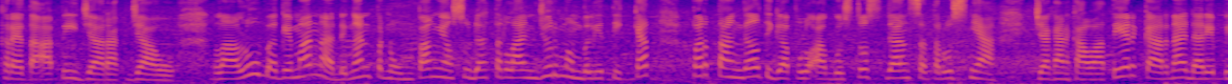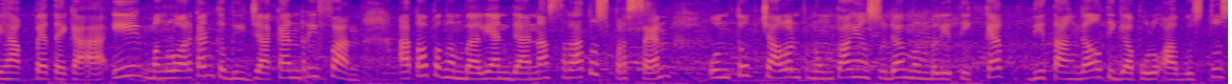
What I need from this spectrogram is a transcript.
kereta api jarak jauh. Lalu bagaimana dengan penumpang yang sudah terlanjur membeli tiket per tanggal 30 Agustus dan seterusnya? Jangan khawatir karena dari pihak PT KAI mengeluarkan kebijakan refund atau pengembalian dana 100% untuk calon penumpang yang sudah membeli tiket di tanggal 30 Agustus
